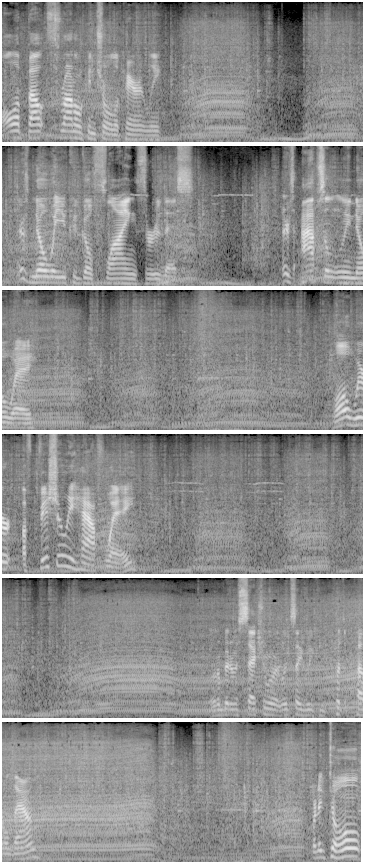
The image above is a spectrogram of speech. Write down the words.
all about throttle control, apparently. There's no way you could go flying through this. There's absolutely no way. Well, we're officially halfway. A little bit of a section where it looks like we can put the pedal down. But I don't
